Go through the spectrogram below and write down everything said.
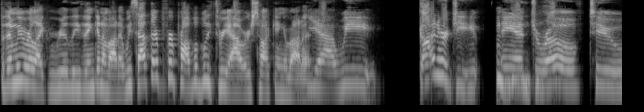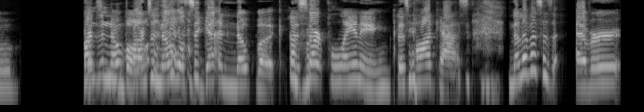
but then we were like really thinking about it we sat there for probably three hours talking about it Yeah, we got in her Jeep and drove to barnes and noble Barnes and Noble to get a notebook to start planning this podcast. None of us has ever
